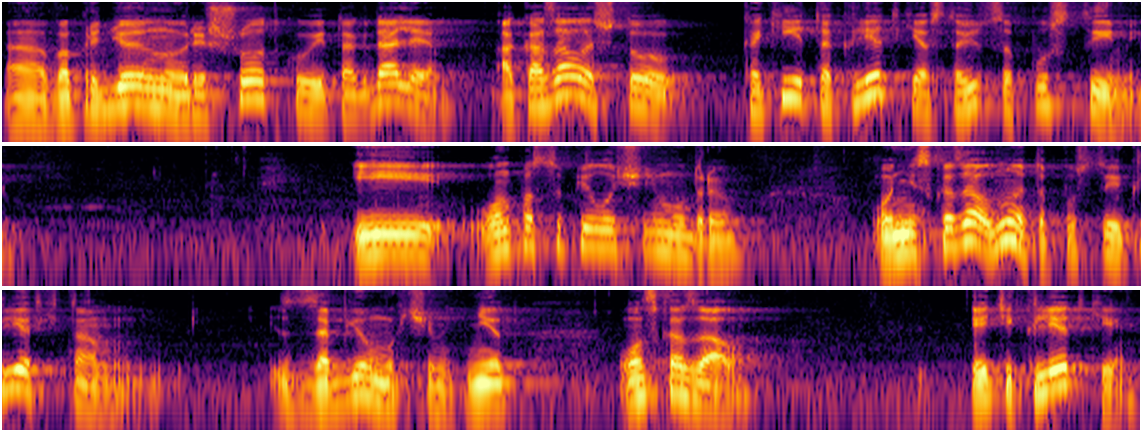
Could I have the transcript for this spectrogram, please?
э, в определенную решетку и так далее, оказалось, что какие-то клетки остаются пустыми – и он поступил очень мудро. Он не сказал, ну, это пустые клетки, там, забьем их чем-то. Нет. Он сказал, эти клетки,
